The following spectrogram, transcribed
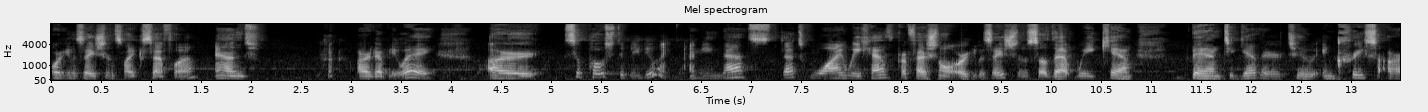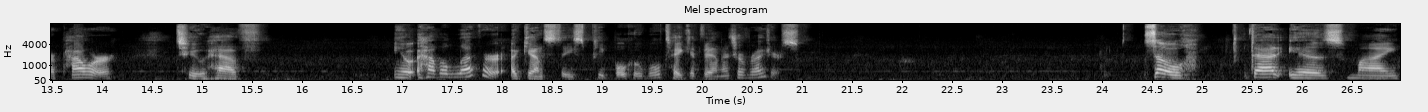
organizations like SFWA and RWA are supposed to be doing. I mean, that's that's why we have professional organizations so that we can band together to increase our power to have you know have a lever against these people who will take advantage of writers. So that is my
